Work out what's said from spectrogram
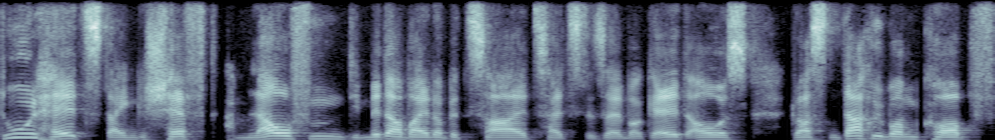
du hältst dein Geschäft am Laufen, die Mitarbeiter bezahlt, zahlst dir selber Geld aus, du hast ein Dach über dem Kopf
